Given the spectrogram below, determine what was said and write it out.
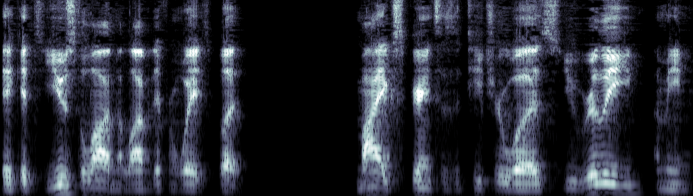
it gets used a lot in a lot of different ways. But my experience as a teacher was you really, I mean,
